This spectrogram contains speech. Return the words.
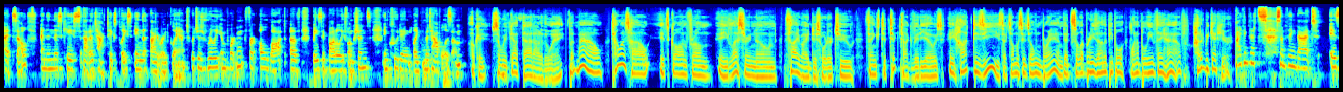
itself. And in this case, that attack takes place in the thyroid gland, which is really important for a lot of basic bodily functions, including like metabolism. Okay, so we've got that out of the way. But now tell us how it's gone from a lesser known thyroid disorder to, thanks to TikTok videos, a hot disease that's almost its own brand that celebrities and other people want to believe they have. How did we get here? I think that's something that is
